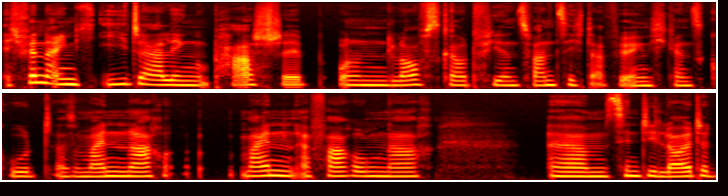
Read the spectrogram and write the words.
ich finde eigentlich eDarling, Parship und Love Scout 24 dafür eigentlich ganz gut. Also meine nach, meinen Erfahrungen nach ähm, sind die Leute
